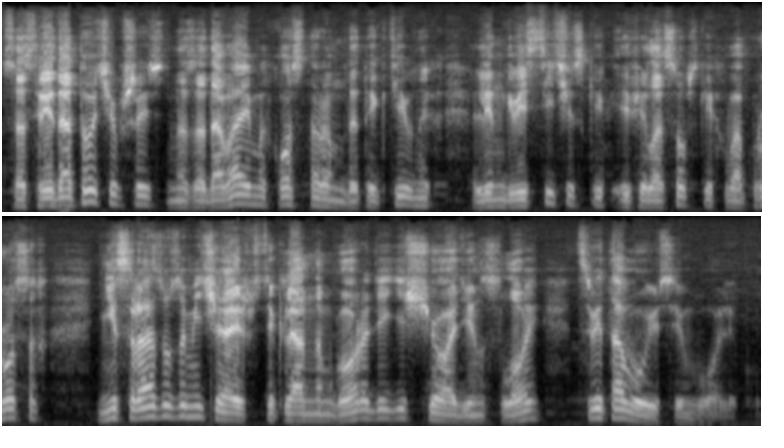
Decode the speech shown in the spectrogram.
Сосредоточившись на задаваемых Остером детективных, лингвистических и философских вопросах, не сразу замечаешь в стеклянном городе еще один слой, цветовую символику.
